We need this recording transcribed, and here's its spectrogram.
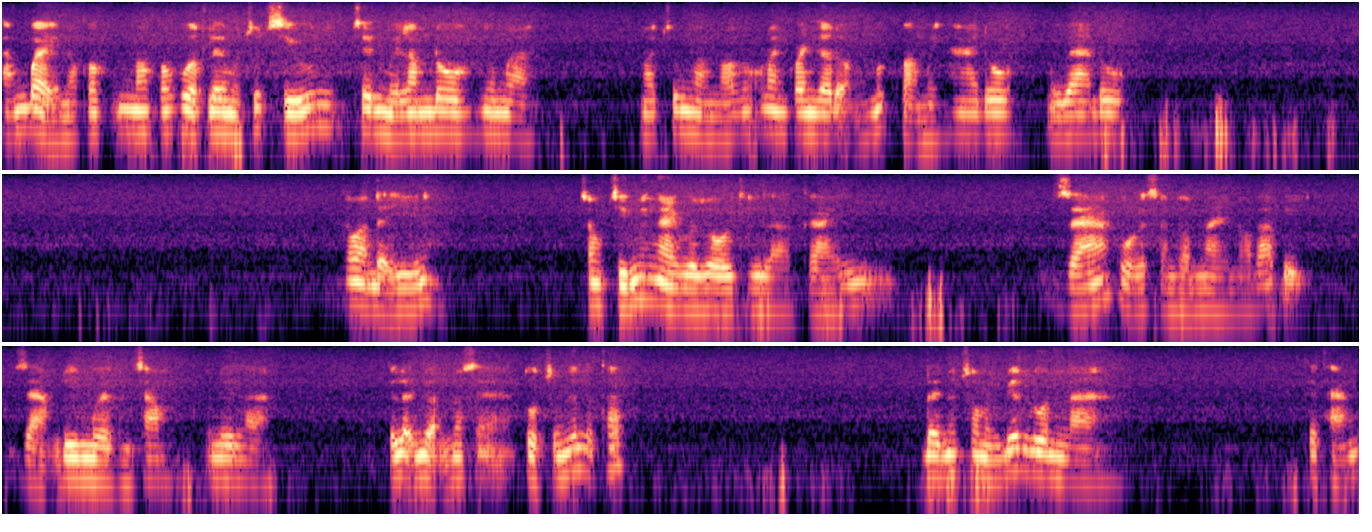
Tháng 7 nó có nó có vượt lên một chút xíu trên 15 đô, nhưng mà nói chung là nó cũng loanh quanh dao động mức khoảng 12 đô 13 đô. Các bạn để ý này. Trong 90 ngày vừa rồi thì là cái giá của cái sản phẩm này nó đã bị giảm đi 10 phần trăm nên là cái lợi nhuận nó sẽ tụt xuống rất là thấp. Đây nó cho mình biết luôn là cái tháng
